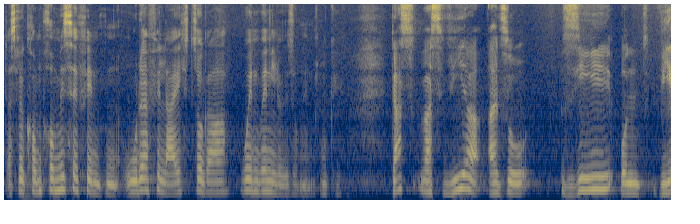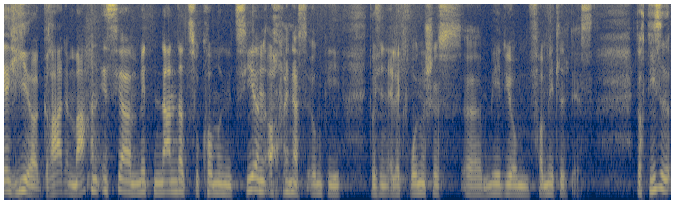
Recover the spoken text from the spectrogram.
dass wir Kompromisse finden oder vielleicht sogar Win-Win-Lösungen. Okay. Das, was wir also Sie und wir hier gerade machen, ist ja miteinander zu kommunizieren, auch wenn das irgendwie durch ein elektronisches äh, Medium vermittelt ist. Doch diese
